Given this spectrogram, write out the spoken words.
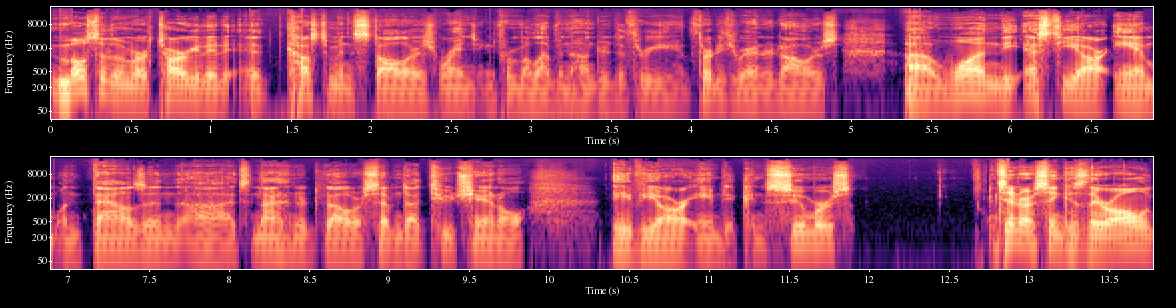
most of them are targeted at custom installers ranging from 1,100 to $3,300. Uh, one, the STR AN1000, uh, it's $900 7.2 channel AVR aimed at consumers. It's interesting because they're all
